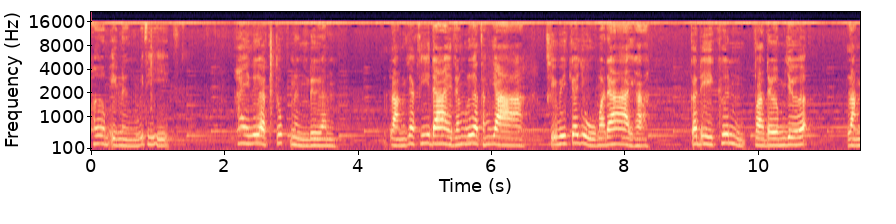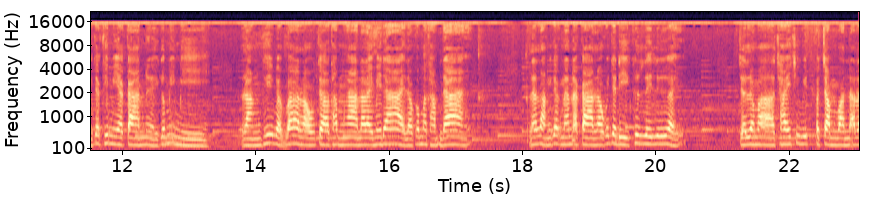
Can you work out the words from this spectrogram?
เพิ่มอีกหนึ่งวิธี ให้เลือดทุกหนึ่งเดือน หลังจากที่ได้ทั้งเลือดทั้งยา ชีวิตก็อยู่มาได้ค่ะ ก็ดีขึ้นกว่าเดิมเยอะ หลังจากที่มีอาการเหนื่อยก็ไม่มี หลังที่แบบว่าเราจะทำงานอะไรไม่ได้ เราก็มาทำได้ และหลังจากนั้นอาการเราก็จะดีขึ้นเรื่อยๆ จะเรามาใช้ชีวิตประจำวันอะไร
